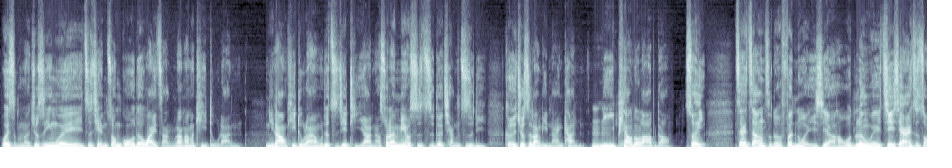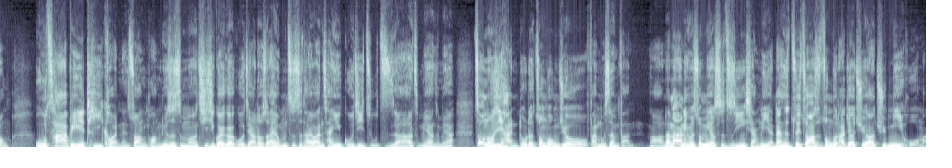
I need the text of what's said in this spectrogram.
为什么呢？就是因为之前中国的外长让他们 key 堵拦，你让我 key 独蓝，我就直接提案啊，虽然没有实质的强制力，可是就是让你难看，你一票都拉不到。所以在这样子的氛围下，哈，我认为接下来这种无差别提款的状况，就是什么奇奇怪怪国家都说，哎，我们支持台湾参与国际组织啊，怎么样怎么样？这种东西很多的，中共就烦不胜烦啊。那当然你会说没有实质影响力啊，但是最重要是中国，他就要去要去灭火嘛。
